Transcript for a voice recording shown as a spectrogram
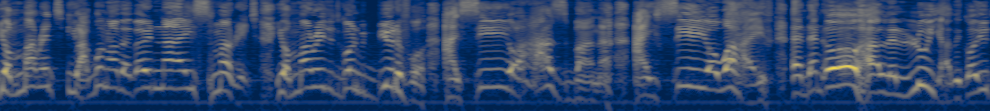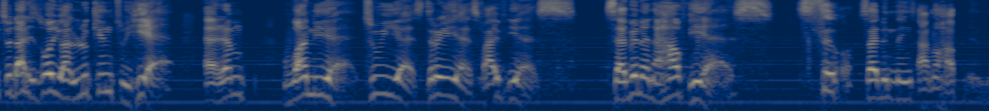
Your marriage, you are going to have a very nice marriage. Your marriage is going to be beautiful. I see your husband, I see your wife, and then, oh, hallelujah, because you too, that is what you are looking to hear. And then one year, two years, three years, five years, seven and a half years. Still, certain things are not happening.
